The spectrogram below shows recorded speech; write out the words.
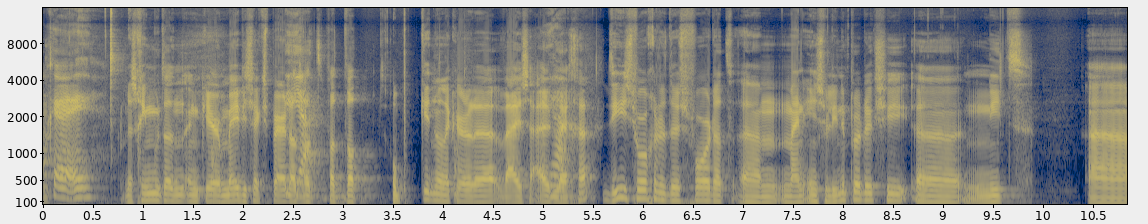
Oké. Misschien moet een, een keer een medisch expert dat Ja. wat, wat, wat op kinderlijke wijze uitleggen. Die zorgen er dus voor dat ehm, mijn insulineproductie eh, niet eh,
